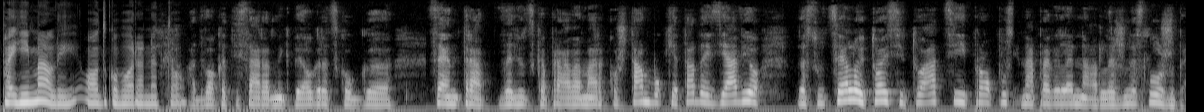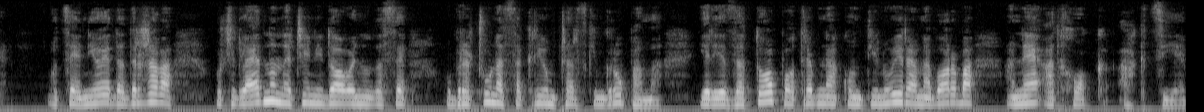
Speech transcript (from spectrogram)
Pa ima li odgovora na to? Advokat i saradnik Beogradskog centra za ljudska prava Marko Štambuk je tada izjavio da su u celoj toj situaciji propust napravile nadležne službe. Ocenio je da država očigledno ne čini dovoljno da se obračuna sa krijumčarskim grupama, jer je za to potrebna kontinuirana borba, a ne ad hoc akcije.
